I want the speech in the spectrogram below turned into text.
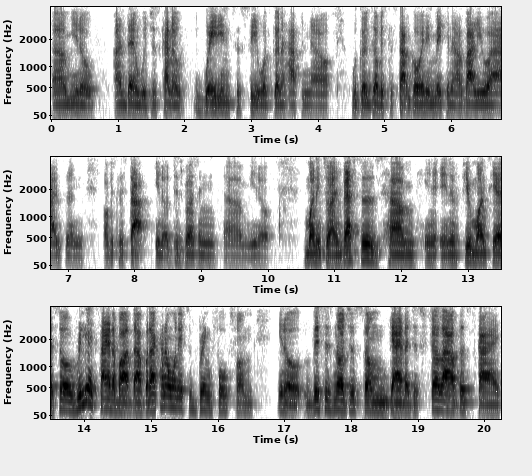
um, you know, and then we're just kind of waiting to see what's going to happen now. We're going to obviously start going and making our value adds, and obviously start, you know, disbursing, um, you know, money to our investors um, in, in a few months here. So really excited about that. But I kind of wanted to bring folks from, you know, this is not just some guy that just fell out of the sky.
